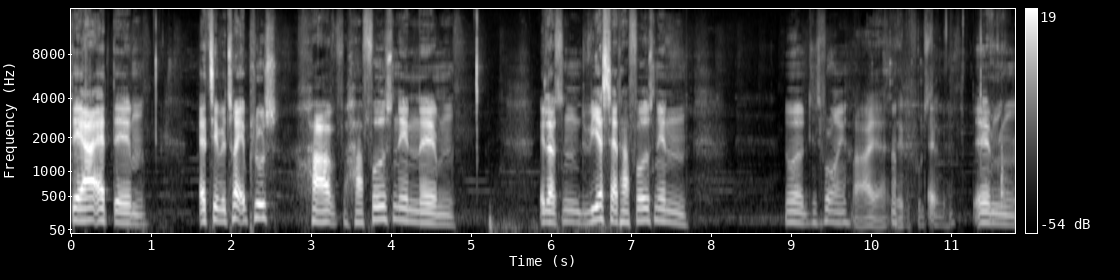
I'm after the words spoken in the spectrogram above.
Det er, at, øh, at TV3 Plus har, har fået sådan en... Øh, eller sådan, Viasat har fået sådan en... Nu er din telefon ringer. Nej, ja, det er det fuldstændig. Øhm,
